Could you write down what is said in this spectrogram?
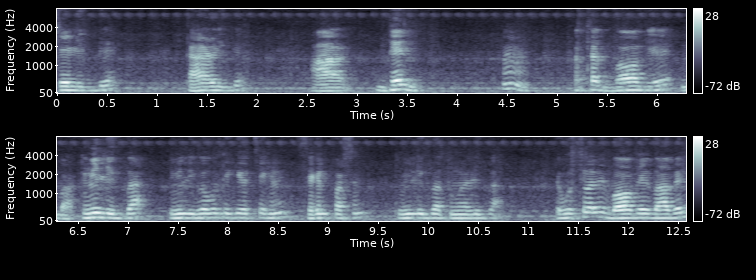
সে লিখবে তারা লিখবে। আর বেল হ্যাঁ অর্থাৎ ব বে, বা, তুমি লিখবা। তুমি লিখবা বলতে কী হচ্ছে এখানে? সেকেন্ড পার্সন তুমি লিখবা, তোমরা লিখবা। তো বুঝতে পারবে ব বে বা বেন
